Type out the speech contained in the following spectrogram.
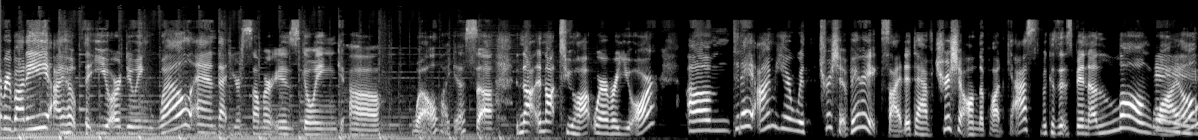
Everybody. I hope that you are doing well and that your summer is going uh, well, I guess. Uh, not, not too hot wherever you are. Um, today, I'm here with Trisha. Very excited to have Trisha on the podcast because it's been a long Hey. while.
